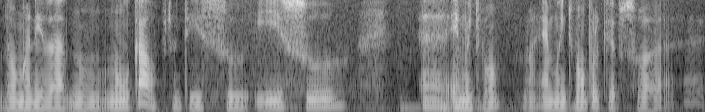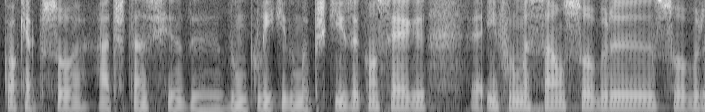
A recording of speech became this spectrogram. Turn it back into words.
da humanidade num, num, local. Portanto, isso, isso uh, é muito bom. É? é? muito bom porque a pessoa qualquer pessoa, à distância de, de, um clique e de uma pesquisa, consegue uh, informação sobre, sobre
